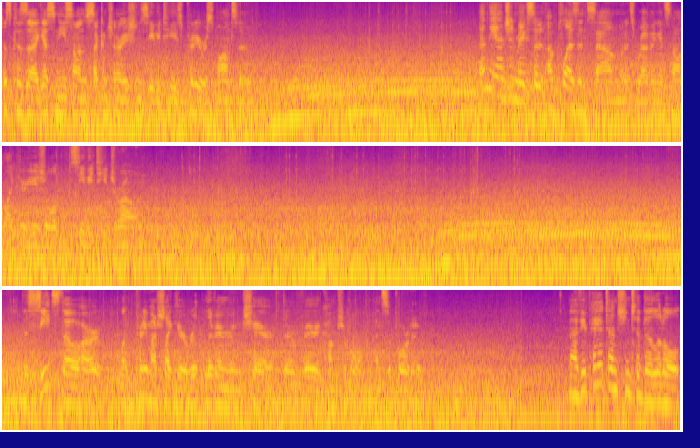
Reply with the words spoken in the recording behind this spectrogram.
Just because I guess Nissan's second generation CVT is pretty responsive. And the engine makes a, a pleasant sound when it's revving. It's not like your usual CVT drone. The seats, though, are like pretty much like your living room chair. They're very comfortable and supportive. Now, if you pay attention to the little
